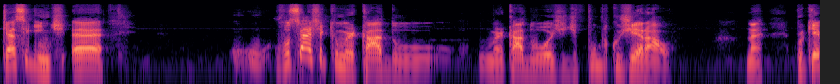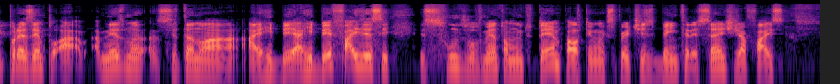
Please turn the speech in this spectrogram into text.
que é a seguinte: é, você acha que o mercado, o mercado hoje de público geral, né? Porque, por exemplo, a, a mesma citando a, a, RB, a RB faz esse, esse fundo de desenvolvimento há muito tempo, ela tem uma expertise bem interessante, já faz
